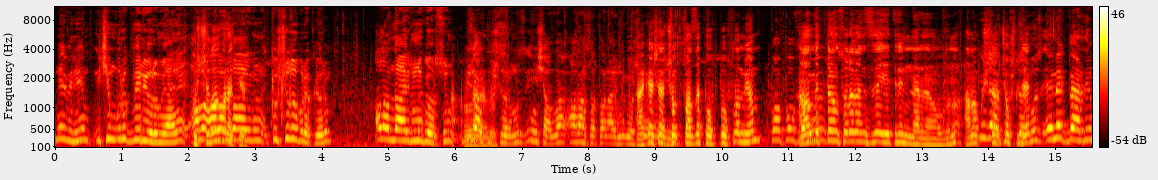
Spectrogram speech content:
ne bileyim içim buruk veriyorum yani. Kuşçuluğu Ama bırakıyor. kuşçuluğu bırakıyorum. Alanda ayrını görsün. razı Güzel olsun. kuşlarımız inşallah alan satan ayrını görsün. Arkadaşlar Öyle çok fazla pof poflamıyorum. Pop, pop, Aldıktan sonra ben size getireyim nereden olduğunu. Ama kuşlar çok güzel. kuşlarımız. Emek verdim.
